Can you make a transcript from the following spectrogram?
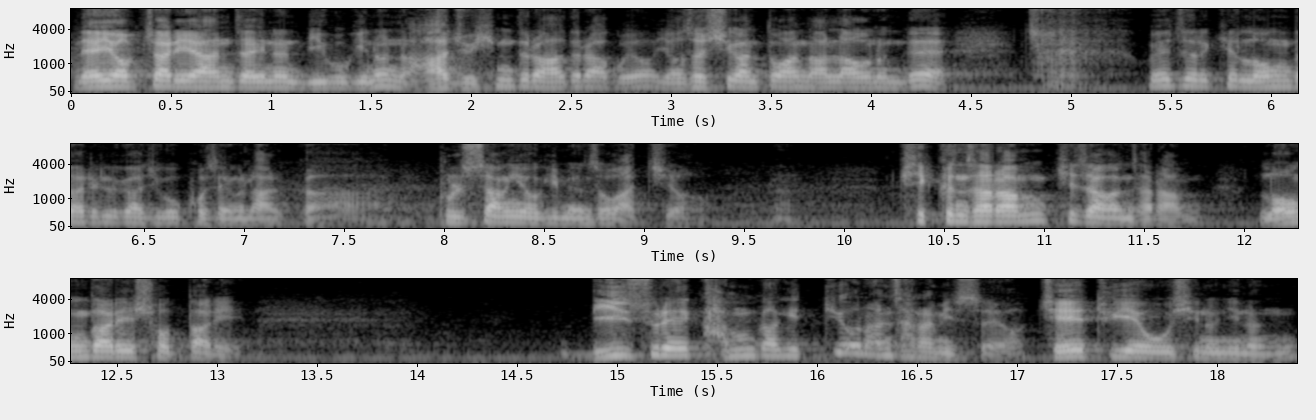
내 옆자리에 앉아 있는 미국인은 아주 힘들어 하더라고요. 6시간 동안 날라오는데 참, 왜 저렇게 롱다리를 가지고 고생을 할까? 불쌍히 여기면서 왔죠. 키 큰 사람, 키 작은 사람, 롱다리, 숏다리. 미술의 감각이 뛰어난 사람이 있어요. 제 뒤에 오시는 이는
